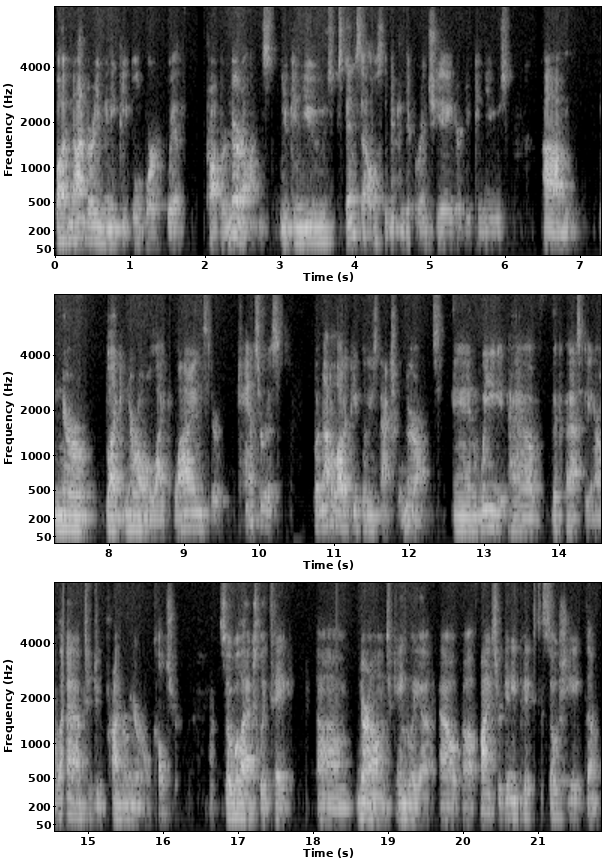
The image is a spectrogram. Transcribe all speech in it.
But not very many people work with proper neurons. You can use stem cells that you can differentiate, or you can use um, neuro, like neuronal like lines that are cancerous, but not a lot of people use actual neurons. And we have the capacity in our lab to do primary neural culture. So we'll actually take um, neurons, ganglia out of mice or guinea pigs, dissociate them,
